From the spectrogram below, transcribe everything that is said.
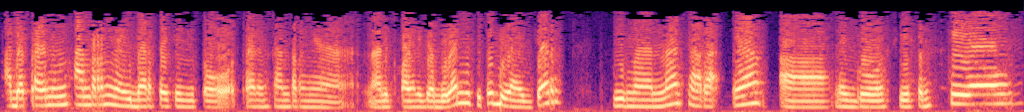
ada training centernya ibaratnya kayak gitu, training centernya. Nah di sekolah tiga bulan di situ belajar gimana caranya uh, negotiation skill,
